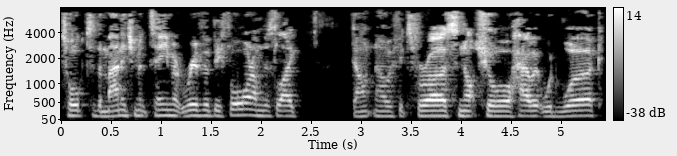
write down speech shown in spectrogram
talked to the management team at River before and I'm just like, don't know if it's for us, not sure how it would work.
